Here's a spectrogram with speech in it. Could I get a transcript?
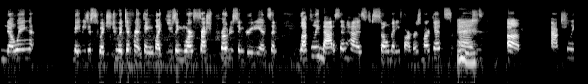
knowing maybe to switch to a different thing like using more fresh produce ingredients and luckily Madison has so many farmers markets mm. and um, actually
